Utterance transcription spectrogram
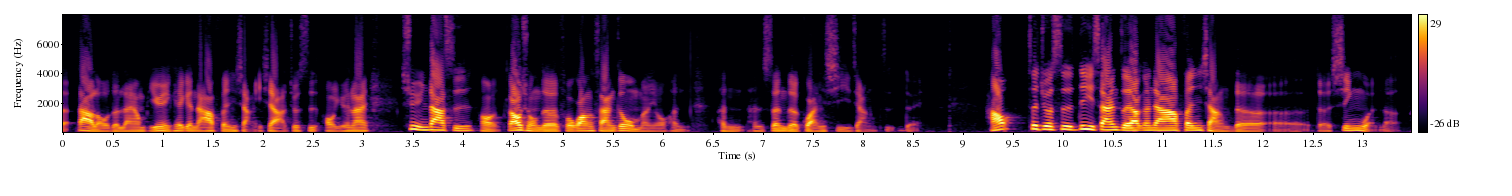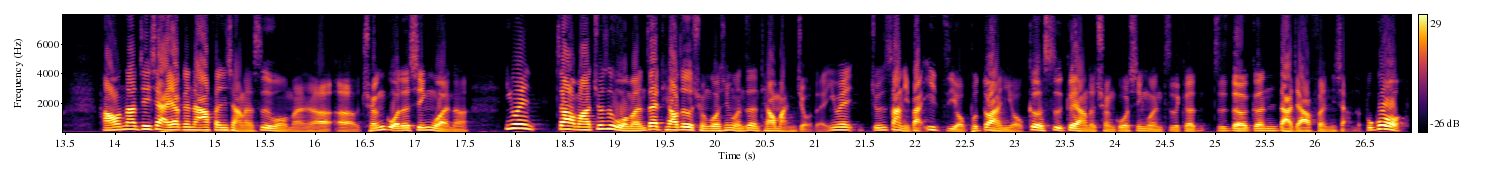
大大楼的南洋比院，也可以跟大家分享一下，就是哦原来星云大师哦高雄的佛光山跟我们有很很很深的关系，这样子对。好，这就是第三则要跟大家分享的呃的新闻了。好，那接下来要跟大家分享的是我们呃呃全国的新闻呢，因为知道吗？就是我们在挑这个全国新闻，真的挑蛮久的，因为就是上礼拜一直有不断有各式各样的全国新闻值跟值得跟大家分享的。不过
